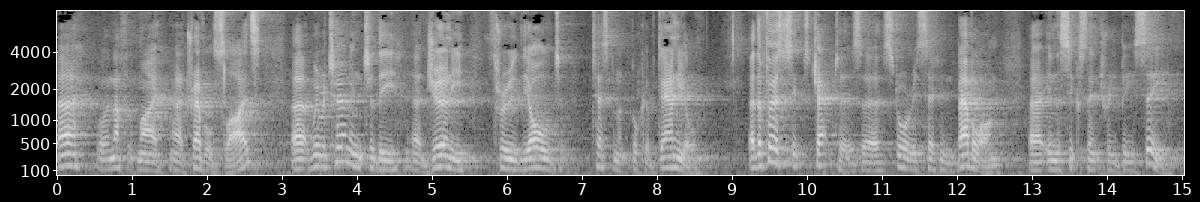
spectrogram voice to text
Uh, well, enough of my travel slides. we're returning to the journey through the Old Testament book of Daniel. the first six chapters are stories set in Babylon in the 6th century BC.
